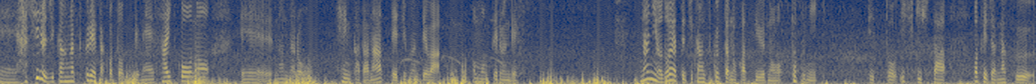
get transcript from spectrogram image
えー、走る時間が作れたことってね最高の、えー、なんだろう変化だなって自分では思ってるんです。何をどうやって時間作ったのかっていうのを特に、えっと、意識したわけじゃなく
